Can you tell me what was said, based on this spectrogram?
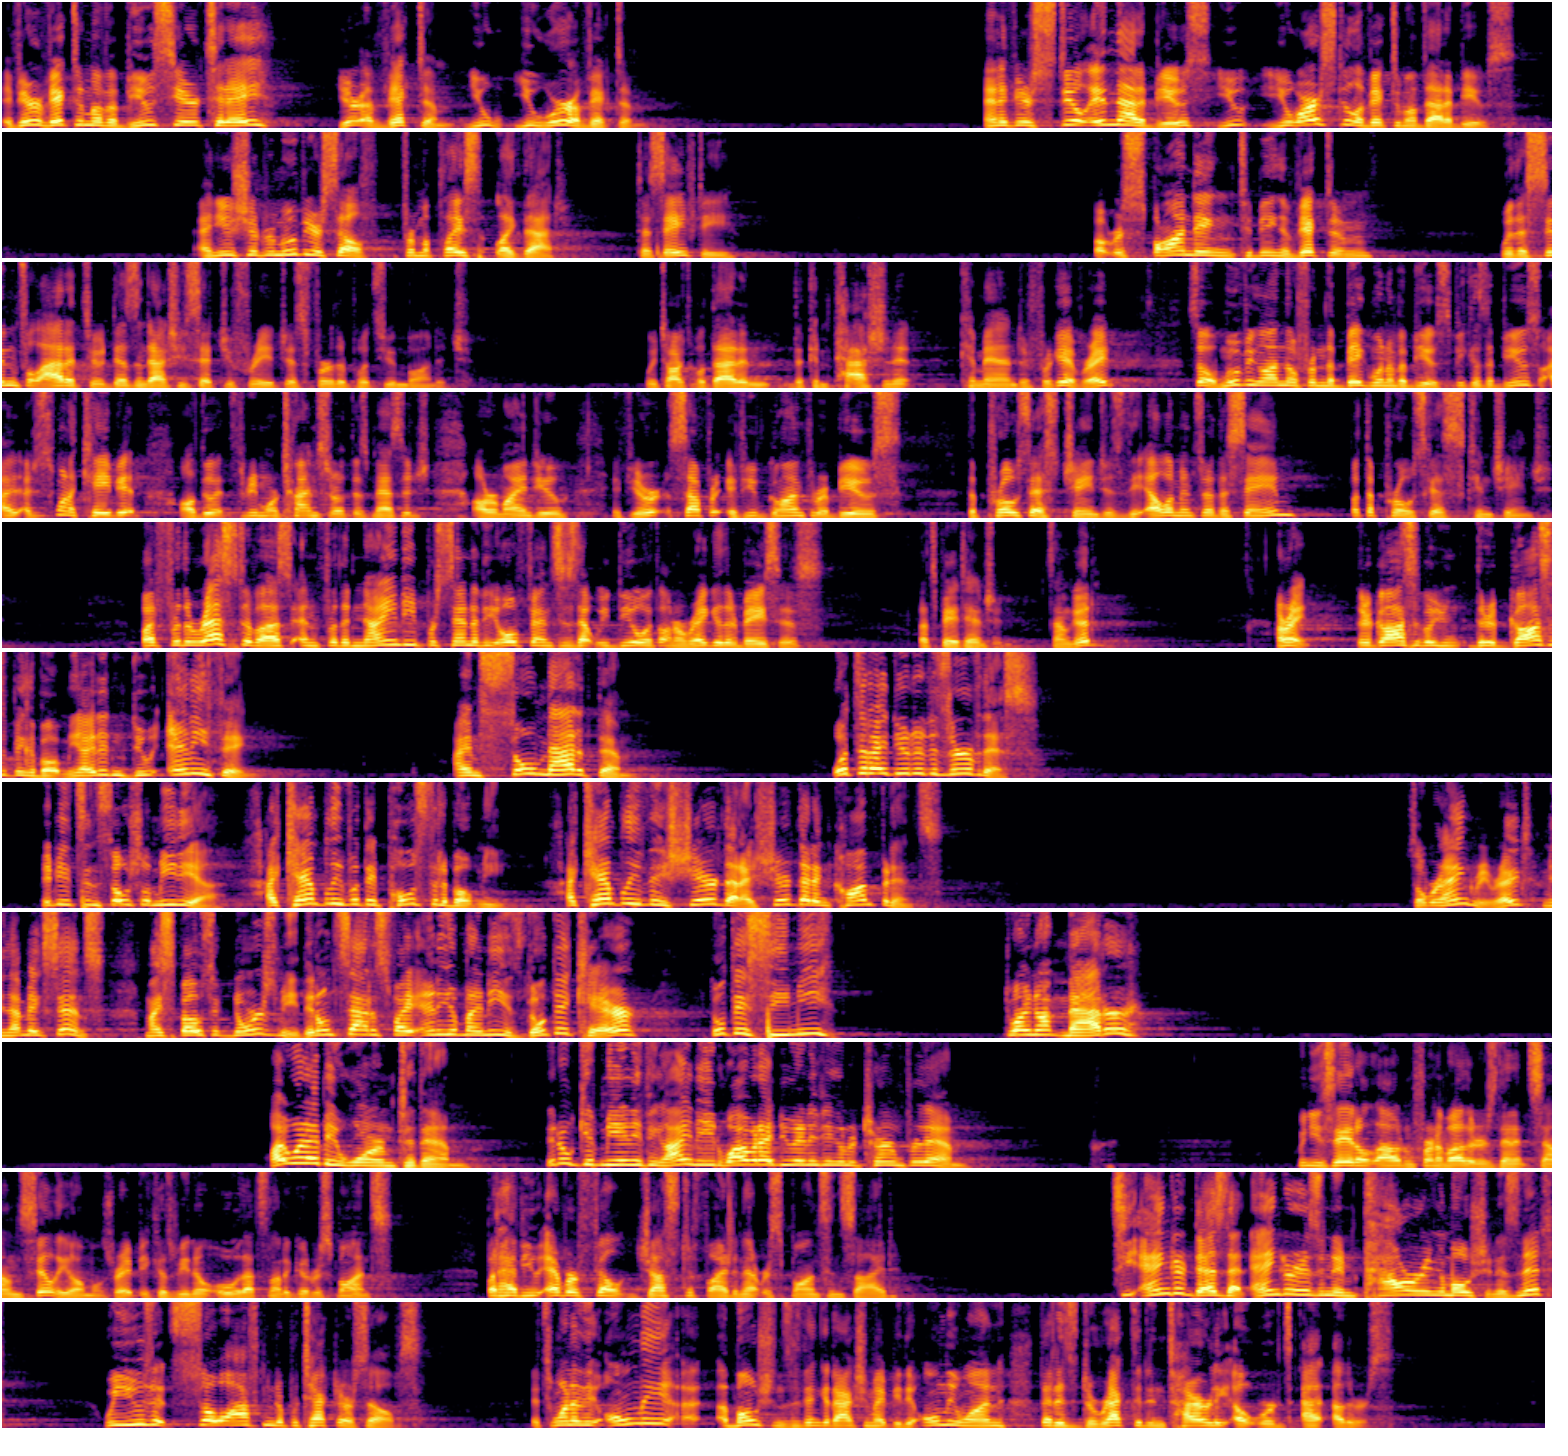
If you're a victim of abuse here today, you're a victim. You, you were a victim. And if you're still in that abuse, you, you are still a victim of that abuse. And you should remove yourself from a place like that to safety. But responding to being a victim with a sinful attitude doesn't actually set you free, it just further puts you in bondage. We talked about that in the compassionate command to forgive, right? So, moving on though from the big one of abuse, because abuse, I, I just want to caveat, I'll do it three more times throughout this message. I'll remind you if you're suffering, if you've gone through abuse, the process changes. The elements are the same, but the process can change. But for the rest of us, and for the 90% of the offenses that we deal with on a regular basis, Let's pay attention. Sound good? All right, they're gossiping, they're gossiping about me. I didn't do anything. I am so mad at them. What did I do to deserve this? Maybe it's in social media. I can't believe what they posted about me. I can't believe they shared that. I shared that in confidence. So we're angry, right? I mean, that makes sense. My spouse ignores me. They don't satisfy any of my needs. Don't they care? Don't they see me? Do I not matter? Why would I be warm to them? They don't give me anything I need. Why would I do anything in return for them? When you say it out loud in front of others, then it sounds silly almost, right? Because we know, oh, that's not a good response. But have you ever felt justified in that response inside? See, anger does that. Anger is an empowering emotion, isn't it? We use it so often to protect ourselves. It's one of the only uh, emotions, I think it actually might be the only one that is directed entirely outwards at others.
